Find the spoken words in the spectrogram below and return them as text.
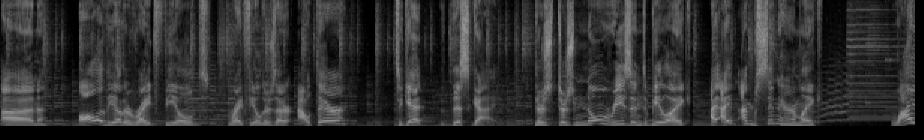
on all of the other right field right fielders that are out there to get this guy. There's there's no reason to be like I, I I'm sitting here I'm like why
